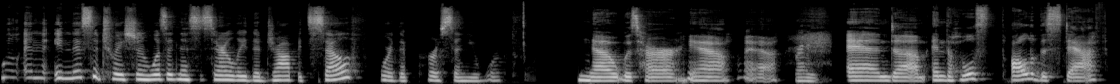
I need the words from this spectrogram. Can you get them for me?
Well, and in this situation, was it necessarily the job itself or the person you worked for? No, it was her. Yeah, yeah. Right. And um and the whole all of the staff,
